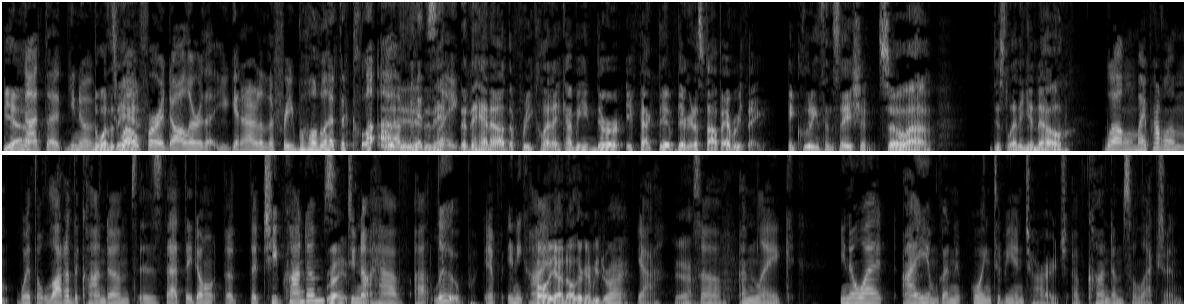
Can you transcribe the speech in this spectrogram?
yeah, not the you know The ones that twelve had- for a dollar that you get out of the free bowl at the club. that, it's they, like that they hand out at the free clinic. I mean, they're effective. They're gonna stop everything, including sensation. So, uh, just letting you know. well, my problem with a lot of the condoms is that they don't the, the cheap condoms Right. do not have uh, lube if any kind. Oh yeah, no, they're gonna be dry. Yeah. Yeah. So I'm like, you know what? I am going to, going to be in charge of condom selection.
